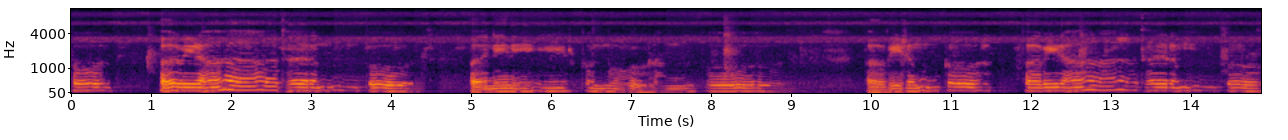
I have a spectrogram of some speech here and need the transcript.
പോൽ പവിഴാധരം പോൽ പനിനീർ പൊന്മൂളം പോൽ. പവിഴം പോൽ പവിഴാധരം പോൽ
